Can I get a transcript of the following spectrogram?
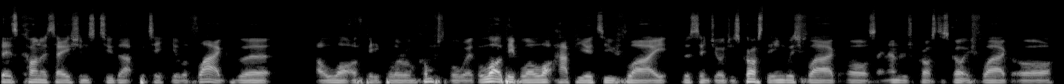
there's connotations to that particular flag that a lot of people are uncomfortable with. A lot of people are a lot happier to fly the St George's Cross, the English flag, or St Andrew's Cross, the Scottish flag, or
